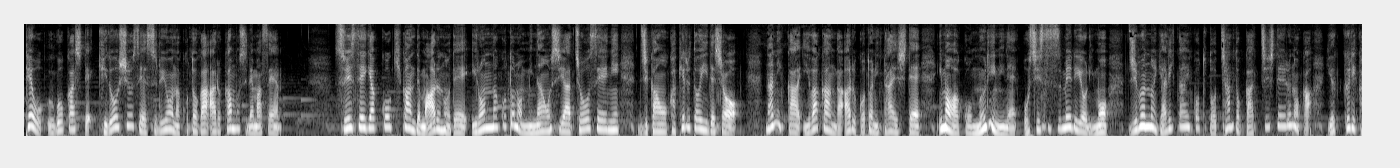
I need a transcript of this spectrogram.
手を動かして軌道修正するようなことがあるかもしれません。水星逆行期間でもあるので、いろんなことの見直しや調整に時間をかけるといいでしょう。何か違和感があることに対して、今はこう無理にね、推し進めるよりも、自分のやりたいこととちゃんと合致しているのか、ゆっくり考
